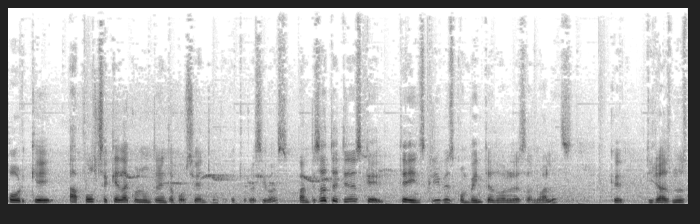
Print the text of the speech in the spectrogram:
Porque Apple se queda con un 30% que tú recibas. Para empezar, te tienes que, te inscribes con 20 dólares anuales, que dirás no es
